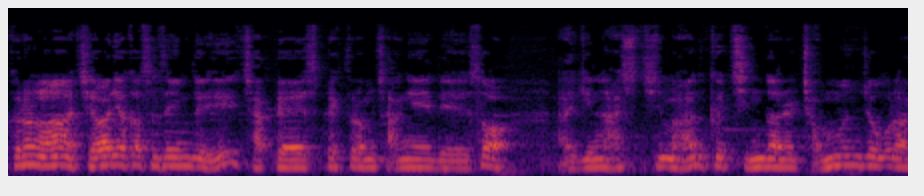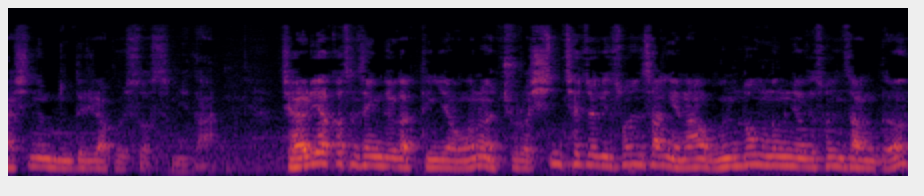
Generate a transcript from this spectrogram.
그러나 재활의학과 선생님들이 자폐 스펙트럼 장애에 대해서 알기는 하시지만 그 진단을 전문적으로 하시는 분들이라 볼 수 없습니다. 재활의학과 선생님들 같은 경우는 주로 신체적인 손상이나 운동 능력의 손상 등,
